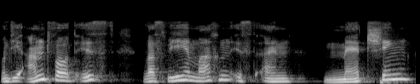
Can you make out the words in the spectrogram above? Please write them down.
Und die Antwort ist, was wir hier machen, ist ein Matching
